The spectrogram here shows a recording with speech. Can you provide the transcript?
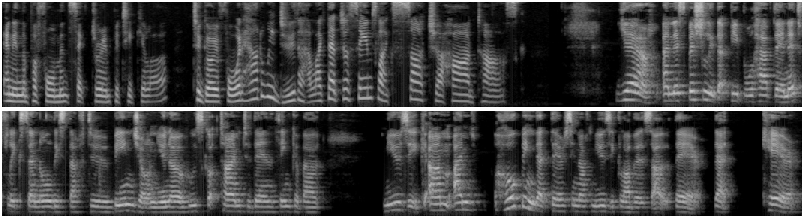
and in the performance sector in particular? To go forward. How do we do that? Like that just seems like such a hard task. Yeah, and especially that people have their Netflix and all this stuff to binge on, you know, who's got time to then think about music. Um, I'm hoping that there's enough music lovers out there that care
